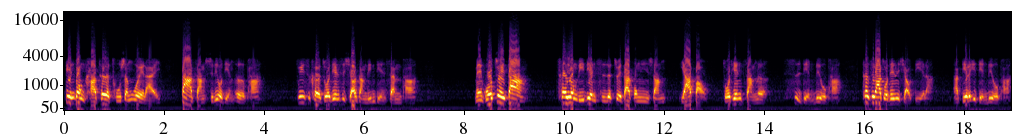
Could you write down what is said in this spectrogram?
电动卡车的途生未来大涨十六点二趴 f i s k 昨天是小涨零点三趴。美国最大车用锂电池的最大供应商雅宝昨天涨了四点六趴，特斯拉昨天是小跌啦，啊跌了一点六趴，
